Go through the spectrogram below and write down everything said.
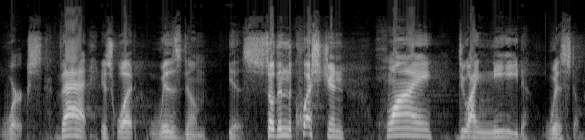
works. That is what wisdom is. So then the question why do I need wisdom?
